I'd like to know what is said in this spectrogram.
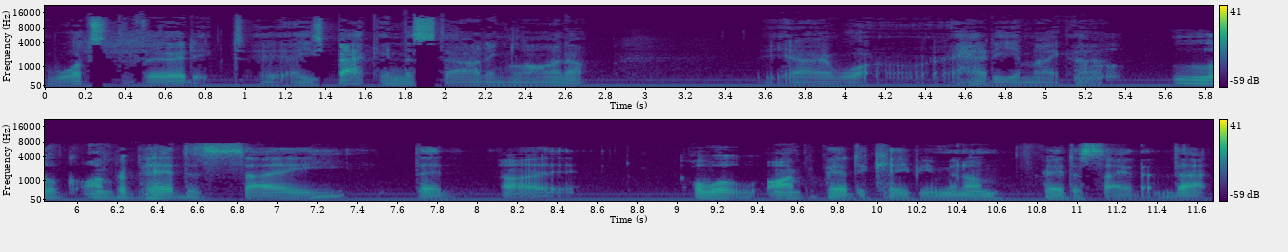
what's the verdict? He's back in the starting lineup. You know, what? How do you make that? Look, I'm prepared to say that. I, well, I'm prepared to keep him, and I'm prepared to say that that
